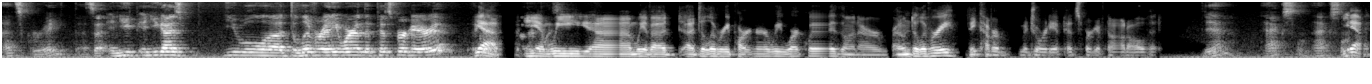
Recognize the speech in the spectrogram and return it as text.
That's great. That's a, and you and you guys you will uh, deliver anywhere in the Pittsburgh area. Yeah, yeah. We um, we have a, a, delivery partner we work with on our own delivery. They cover majority of Pittsburgh, if not all of it. Yeah, excellent, excellent. Yeah,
